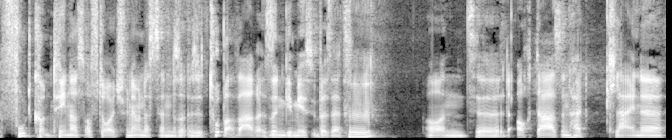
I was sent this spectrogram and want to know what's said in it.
Food Containers auf Deutsch, wie nennt man das denn? So, also Tupperware sinngemäß übersetzt. Und äh, auch da sind halt kleine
